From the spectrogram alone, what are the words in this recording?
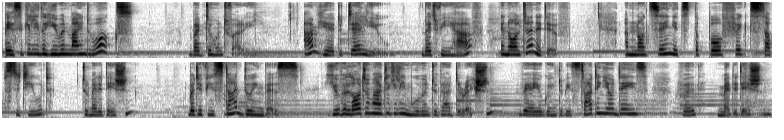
basically the human mind works. But don't worry, I'm here to tell you that we have an alternative. I'm not saying it's the perfect substitute to meditation, but if you start doing this, you will automatically move into that direction where you're going to be starting your days with meditation.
